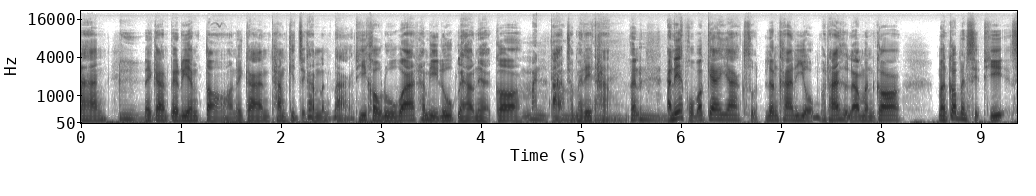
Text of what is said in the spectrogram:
าง ในการไปเรียนต่อในการทำกิจกรรมต่างๆ ที่เขารู้ว่าถ้ามีลูกแล้วเนี่ยก็มันทำอาจจะไม่ได้ทำไม่ได้นั้นอันเนี้ยผมว่าแก้ยากสุดเรื่องค่านิยมเพราะท้ายสุดแล้วมันก็มันก็เป็นสิทธิเส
